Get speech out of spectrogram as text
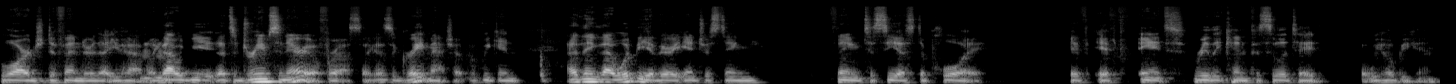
large defender that you have. Mm-hmm. Like that would be that's a dream scenario for us. Like that's a great matchup if we can. I think that would be a very interesting thing to see us deploy if if Ant really can facilitate what we hope he can.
